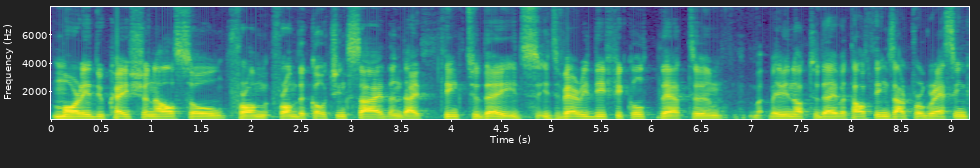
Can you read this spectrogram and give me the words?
more education also from from the coaching side. And i think today it's it's very difficult that um, maybe not today but how things are progressing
